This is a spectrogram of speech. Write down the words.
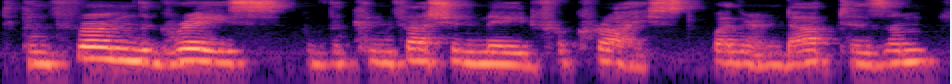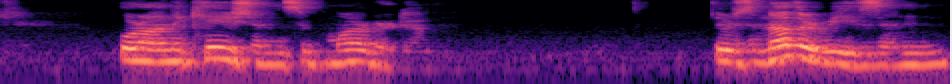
to confirm the grace of the confession made for Christ, whether in baptism or on occasions of martyrdom. There's another reason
